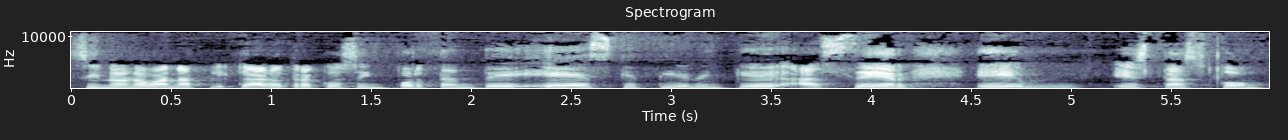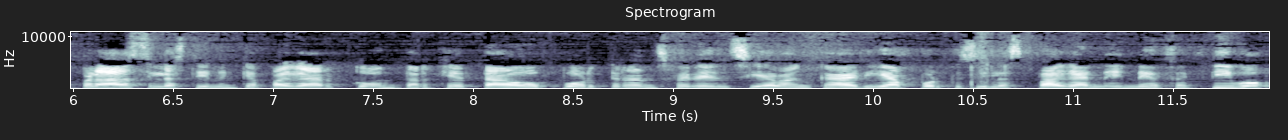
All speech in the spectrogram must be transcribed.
si no, no van a aplicar. Otra cosa importante es que tienen que hacer em, estas compras y las tienen que pagar con tarjeta o por transferencia bancaria, porque si las pagan en efectivo,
